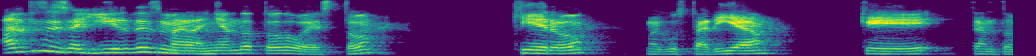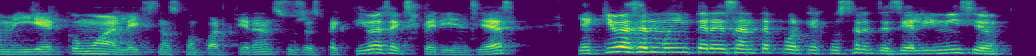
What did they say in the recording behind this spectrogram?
Antes de seguir desmarañando todo esto, quiero, me gustaría que tanto Miguel como Alex nos compartieran sus respectivas experiencias y aquí va a ser muy interesante porque justo les decía al inicio,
